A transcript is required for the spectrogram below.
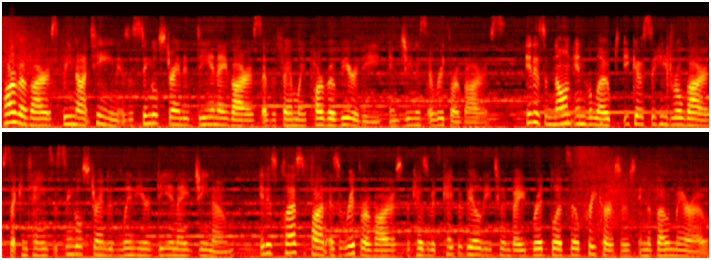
Parvovirus B19 is a single-stranded DNA virus of the family Parvoviridae in genus Erythrovirus. It is a non-enveloped icosahedral virus that contains a single-stranded linear DNA genome. It is classified as erythrovirus because of its capability to invade red blood cell precursors in the bone marrow.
